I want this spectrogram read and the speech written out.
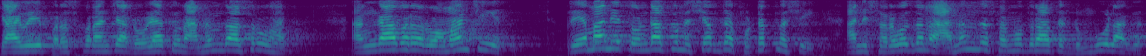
त्यावेळी परस्परांच्या डोळ्यातून आनंदाश्रू वाहत अंगावर रोमांच येत. प्रेमाने तोंडातून शब्द फुटत नसे आणि सर्वजण आनंद समुद्रात डुंबू लागत.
